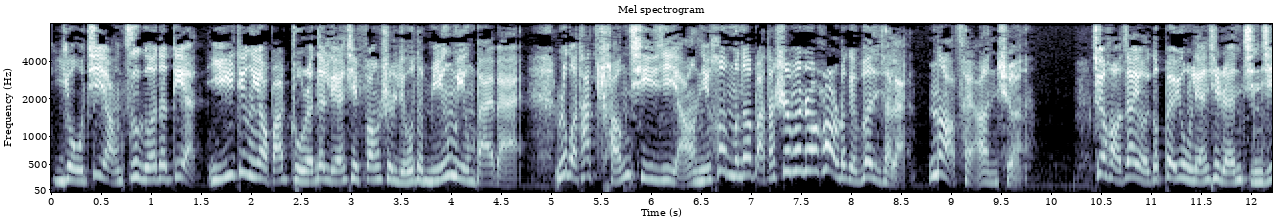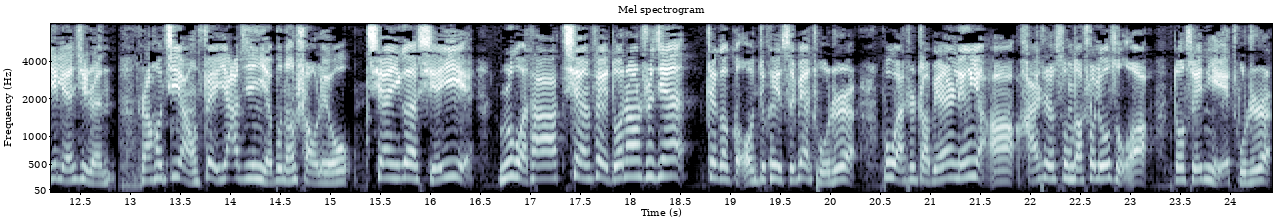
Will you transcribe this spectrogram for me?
有寄养资格的店一定要把主人的联系方式留得明明白白。如果他长期寄养，你恨不得把他身份证号都给问下来，那才安全。最好再有一个备用联系人、紧急联系人，然后寄养费、押金也不能少留，签一个协议。如果他欠费多长时间，这个狗你就可以随便处置，不管是找别人领养还是送到收留所，都随你处置。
